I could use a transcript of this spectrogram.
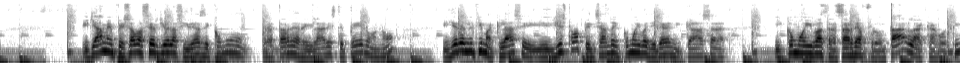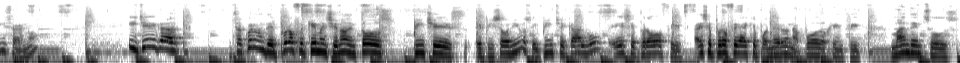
Y ya me empezaba a hacer yo las ideas de cómo tratar de arreglar este pedo, ¿no? Y ya era la última clase y yo estaba pensando en cómo iba a llegar a mi casa y cómo iba a tratar de afrontar la cagotiza, ¿no? Y llega, ¿se acuerdan del profe que he mencionado en todos pinches episodios, el pinche calvo, ese profe, a ese profe hay que ponerle un apodo, gente. Manden sus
